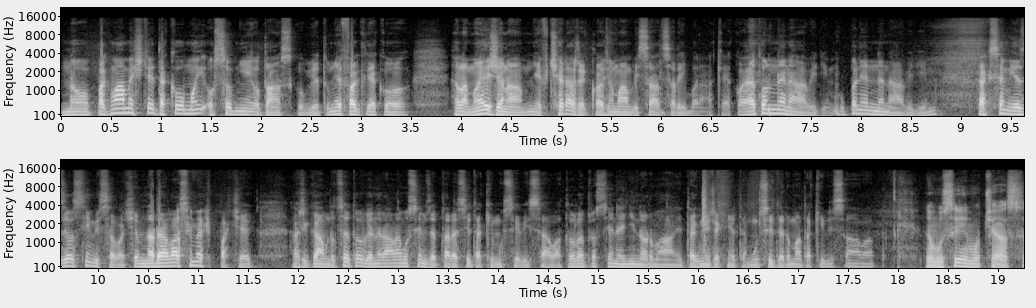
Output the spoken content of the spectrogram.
No, pak mám ještě takovou moji osobní otázku, že to mě fakt jako, hele, moje žena mě včera řekla, že mám vysát celý barák, jako, a já to nenávidím, úplně nenávidím, tak jsem jezdil s tím vysavačem, nadával jsem jak špaček a říkám, do toho generála musím zeptat, jestli taky musí vysávat, tohle prostě není normální, tak mi řekněte, musíte doma taky vysávat? No musím občas,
